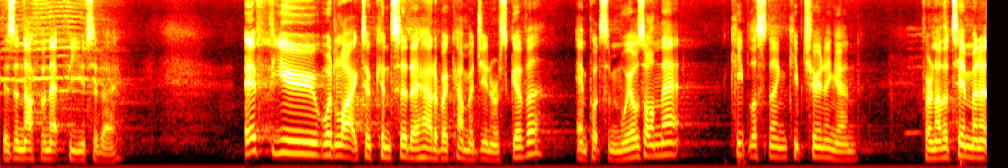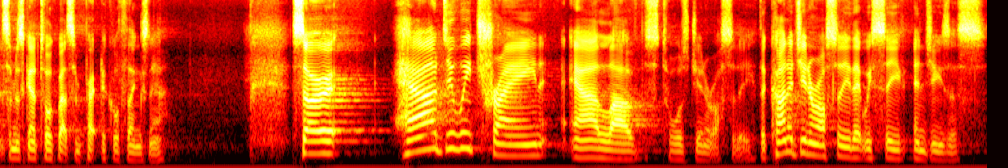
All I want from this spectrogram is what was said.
There's enough in that for you today. If you would like to consider how to become a generous giver and put some wheels on that, keep listening, keep tuning in. For another 10 minutes, I'm just going to talk about some practical things now. So, how do we train our loves towards generosity? The kind of generosity that we see in Jesus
